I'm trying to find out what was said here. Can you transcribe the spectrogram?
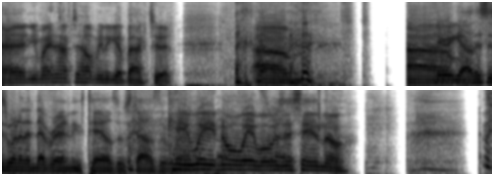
And you might have to help me to get back to it. Um, um Here we go. This is one of the never-ending tales of Styles of Okay, Rock. wait, no, wait. What was I saying though? no,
